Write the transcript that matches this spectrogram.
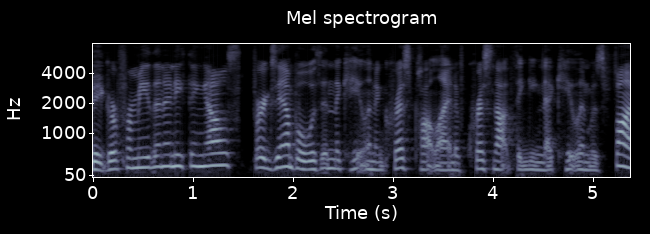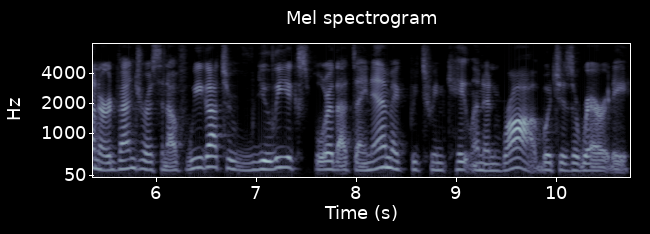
bigger for me than anything else. For example, within the Caitlyn and Kris plotline of Kris not thinking that Caitlyn was fun or adventurous enough, we got to really explore that dynamic between Caitlyn and Rob, which is a rarity.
